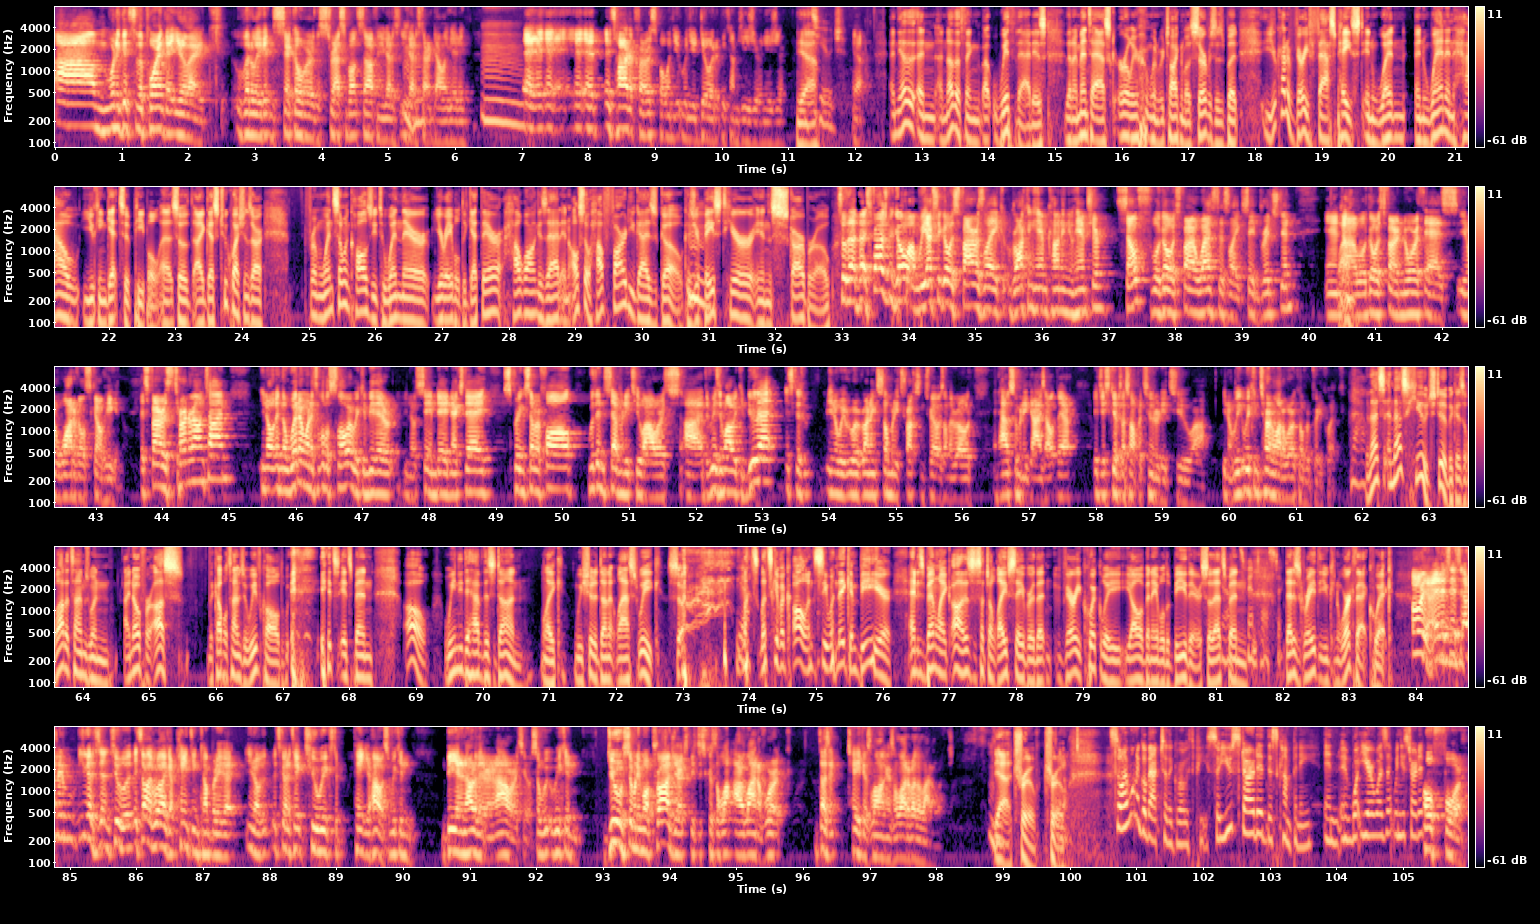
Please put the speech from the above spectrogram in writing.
Um, when it gets to the point that you're like literally getting sick over the stress about stuff, and you got to you got to start delegating. It- it- it- it- it's hard at first, but when you when you do it, it becomes easier and easier. Yeah. It's huge. Yeah. And the other and another thing about- with that is that I meant to ask earlier when we were talking about services, but you're kind of very fast paced in when and when and how you can get to people. Uh, so I guess two questions are from when someone calls you to when they're you're able to get there. How long is that? And also, how far do you guys go? Because you're based here in Scarborough. So that, that- as far as we go, um, we actually go as far as like Rockingham County, New Hampshire. South, we'll go as far west as like say Bridgton, and Wow. uh, we'll go as far north as you know Waterville, Skowhegan. As far as turnaround time, you know, in the winter when it's a little slower, we can be there, you know, same day, next day. Spring, summer, fall, within 72 hours. Uh, the reason why we can do that is because you know we were running so many trucks and trailers on the road and have so many guys out there. It just gives us opportunity to, uh, you know, we, we can turn a lot of work over pretty quick. And that's and that's huge too, because a lot of times when I know for us, the couple times that we've called, it's it's been, oh, we need to have this done. Like we should have done it last week. So Yeah. let's let's give a call and see when they can be here. And it's been like, oh, this is such a lifesaver that very quickly y'all have been able to be there. So that's Yeah, been it's fantastic. That is great that you can work that quick. Oh yeah, and it's, it's I mean you got to understand too. It's not like we're like a painting company that you know it's going to take two weeks to paint your house. We can be in and out of there in an hour or two, so we, we can do so many more projects just because our line of work doesn't take as long as a lot of other line of work. Yeah, true, true. Yeah. So, I want to go back to the growth piece. So, you started this company in, in what year was it when you started? Oh four,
